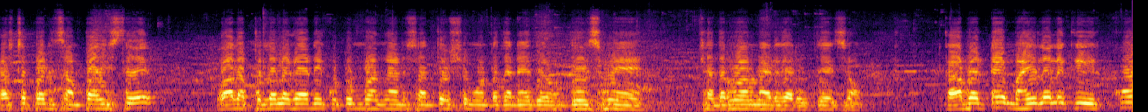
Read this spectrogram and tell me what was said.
కష్టపడి సంపాదిస్తే వాళ్ళ పిల్లలు కానీ కుటుంబం కానీ సంతోషంగా ఉంటుందనేది ఉద్దేశమే చంద్రబాబు నాయుడు గారి ఉద్దేశం. కాబట్టి మహిళలకి ఎక్కువ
